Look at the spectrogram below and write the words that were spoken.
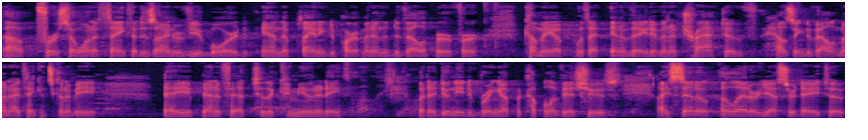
Uh, First, I want to thank the Design Review Board and the Planning Department and the developer for coming up with an innovative and attractive housing development. I think it's going to be a benefit to the community. But I do need to bring up a couple of issues. I sent a, a letter yesterday to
